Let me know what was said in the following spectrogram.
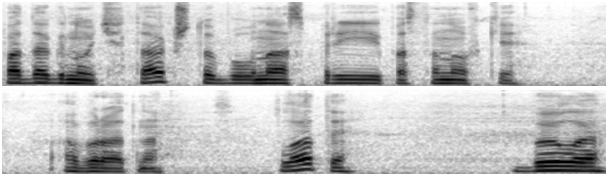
подогнуть так, чтобы у нас при постановке обратно платы было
